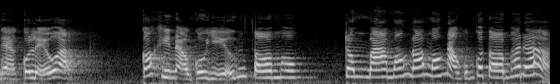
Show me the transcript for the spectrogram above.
Nè cô Liễu à Có khi nào cô dị ứng tôm không? Trong ba món đó, món nào cũng có tôm hết á.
